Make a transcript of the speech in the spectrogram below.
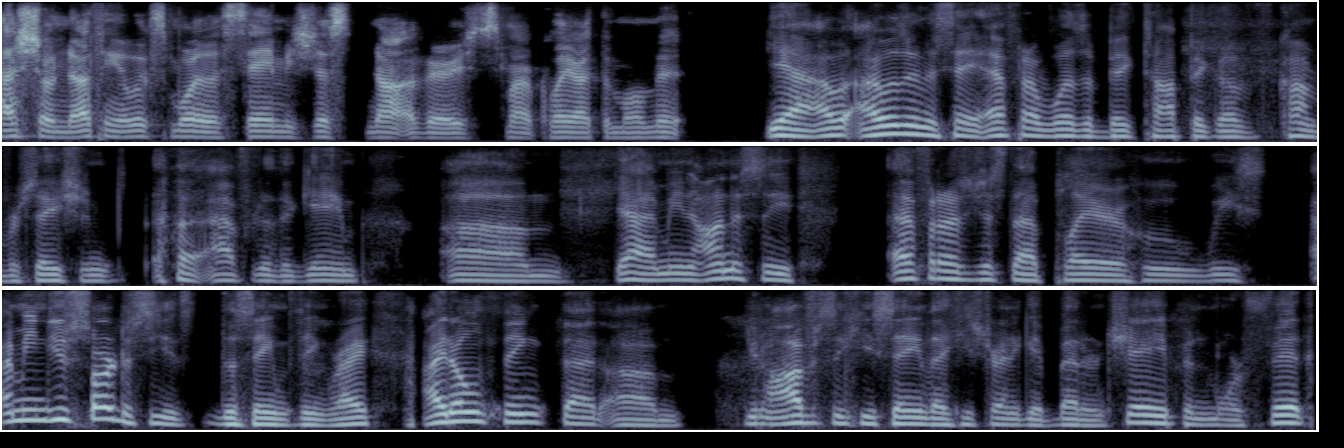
has shown nothing. It looks more the same. He's just not a very smart player at the moment. Yeah, I, I was going to say Efra was a big topic of conversation after the game. Um, yeah, I mean, honestly, Efra is just that player who we, I mean, you start to see the same thing, right? I don't think that, um, you know, obviously he's saying that he's trying to get better in shape and more fit.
